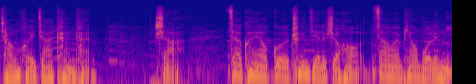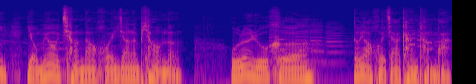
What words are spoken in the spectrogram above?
常回家看看，是啊，在快要过春节的时候，在外漂泊的你有没有抢到回家的票呢？无论如何，都要回家看看吧。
